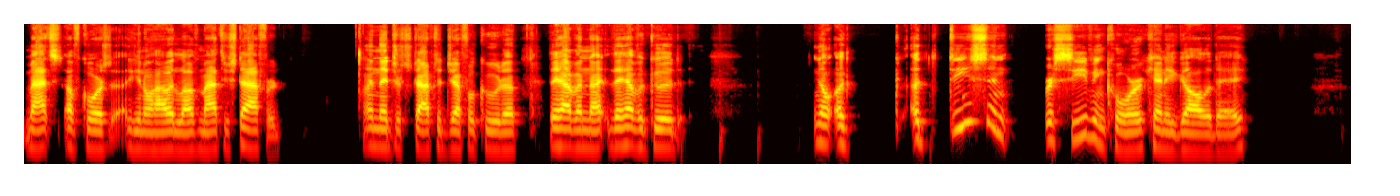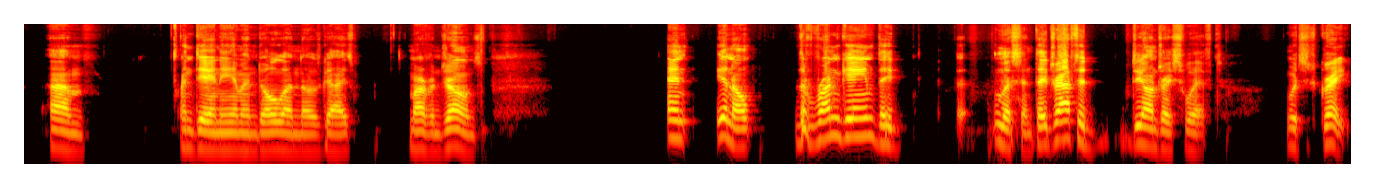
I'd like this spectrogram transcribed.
Matt's, of course, you know how I love Matthew Stafford, and they just drafted Jeff Okudah. They have a they have a good, you know, a a decent receiving core. Kenny Golladay, um, and Danny Amendola and those guys, Marvin Jones, and you know the run game, they uh, listen. They drafted D'Andre Swift, which is great,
